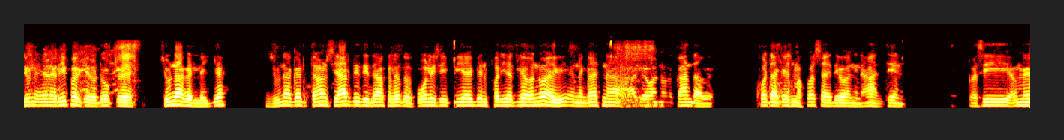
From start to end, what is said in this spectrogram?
જુના એને રિફર કર્યો. ડોક્ટરે જુનાગઢ લઈ ગયા. જુનાગઢ ત્રણ ચાર દીથી દાખલ હતો. પોલીસ પીઆઈ બેન ફરિયાદ લેવા ન આવી અને ગાંઠના આગેવાનો કાંદ આવે. ખોટા કેસમાં ફસાઈ દેવાની આ તેન પછી અમે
